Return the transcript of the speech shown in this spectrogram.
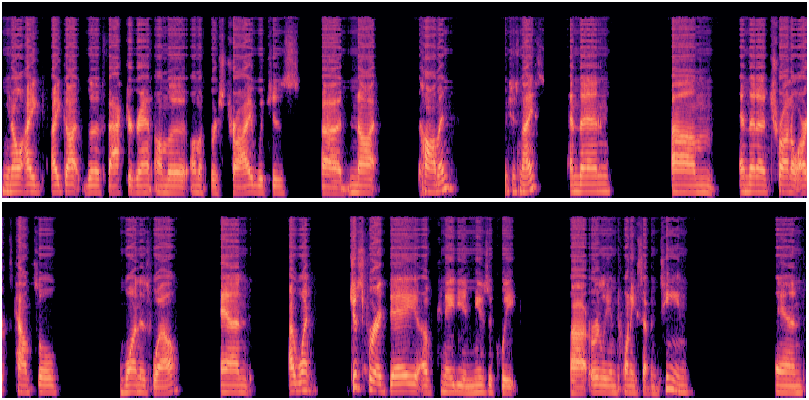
you know, I, I got the factor grant on the on the first try, which is uh, not common, which is nice. And then um, and then a Toronto Arts Council one as well. And I went just for a day of Canadian Music Week uh, early in 2017. And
